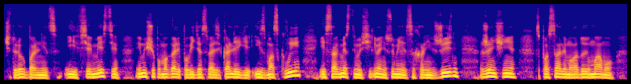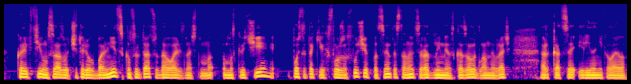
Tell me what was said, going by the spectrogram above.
четырех больниц. И все вместе им еще помогали по видеосвязи коллеги из Москвы, и совместными усилиями они сумели сохранить жизнь женщине, спасали молодую маму коллективом сразу четырех больниц. Консультацию давали, значит, москвичи. После таких сложных случаев пациенты становятся родными, рассказала главный врач РКЦ Ирина Николаева.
